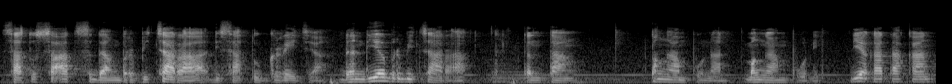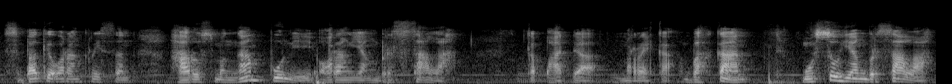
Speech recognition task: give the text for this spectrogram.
satu saat sedang berbicara di satu gereja dan dia berbicara tentang pengampunan, mengampuni. Dia katakan sebagai orang Kristen harus mengampuni orang yang bersalah kepada mereka. Bahkan musuh yang bersalah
